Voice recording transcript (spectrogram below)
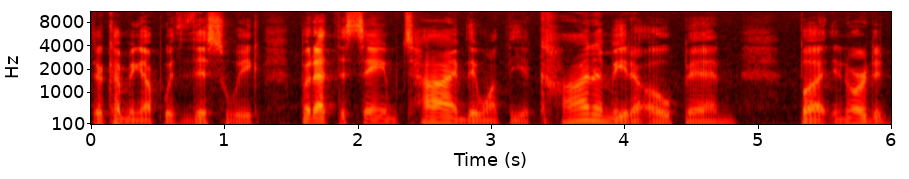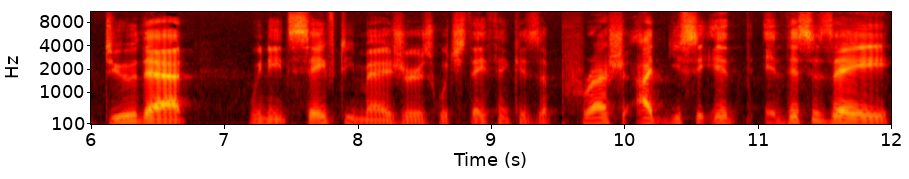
they're coming up with this week but at the same time they want the economy to open. But in order to do that we need safety measures which they think is a pressure I, you see it, it this is a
